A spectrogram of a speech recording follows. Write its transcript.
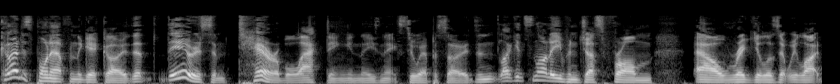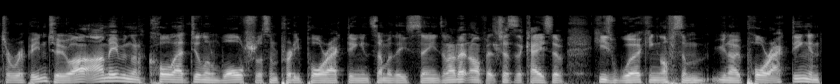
can I just point out from the get go that there is some terrible acting in these next two episodes, and like it's not even just from our regulars that we like to rip into. I, I'm even going to call out Dylan Walsh for some pretty poor acting in some of these scenes, and I don't know if it's just a case of he's working off some you know poor acting, and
